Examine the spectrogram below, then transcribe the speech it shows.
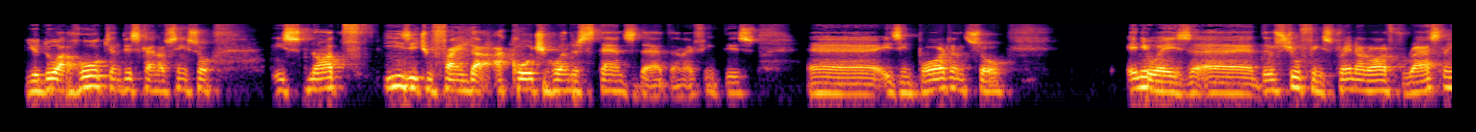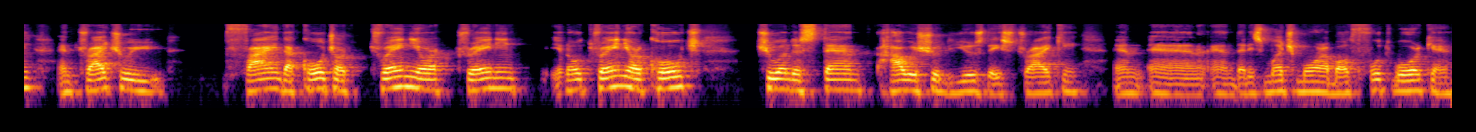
you do a hook and this kind of thing. So it's not easy to find a, a coach who understands that. And i think this uh, is important. So anyways uh, there's two things train a lot of wrestling and try to find a coach or train your training you know train your coach to understand how we should use the striking and and and that is much more about footwork and,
